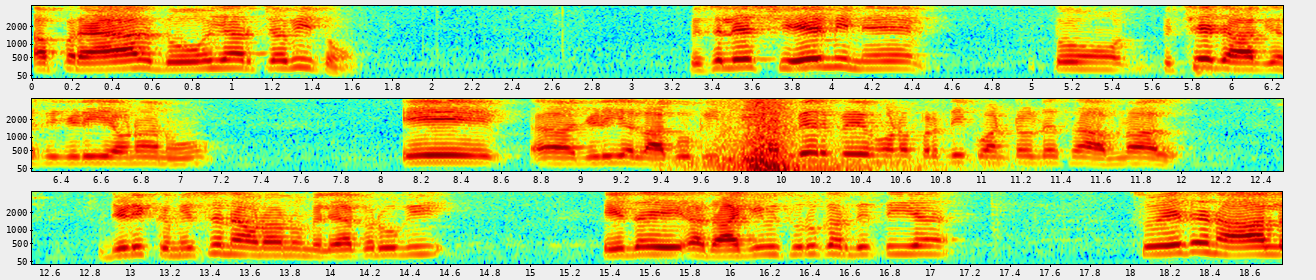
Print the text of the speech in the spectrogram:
ਅਪ੍ਰੈਲ 2024 ਤੋਂ। ਪਿਛਲੇ 6 ਮਹੀਨੇ ਤੋਂ ਪਿੱਛੇ ਜਾ ਕੇ ਅਸੀਂ ਜਿਹੜੀ ਆ ਉਹਨਾਂ ਨੂੰ ਇਹ ਜਿਹੜੀ ਆ ਲਾਗੂ ਕੀਤੀ। 90 ਰੁਪਏ ਹੁਣ ਪ੍ਰਤੀ ਕੁਇੰਟਲ ਦੇ ਹਿਸਾਬ ਨਾਲ ਜਿਹੜੀ ਕਮਿਸ਼ਨ ਹੈ ਉਹਨਾਂ ਨੂੰ ਮਿਲਿਆ ਕਰੂਗੀ। ਇਹਦੇ ਅਦਾਇਗੀ ਵੀ ਸ਼ੁਰੂ ਕਰ ਦਿੱਤੀ ਹੈ ਸੋ ਇਹਦੇ ਨਾਲ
